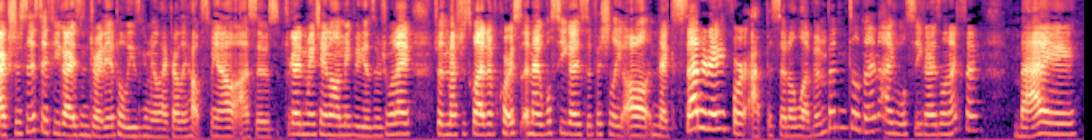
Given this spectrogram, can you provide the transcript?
Exorcist. If you guys enjoyed it, please give me a like. It really helps me out. Also, subscribe to my channel and make videos every day. Join the Master Squad, of course. And I will see you guys officially all next Saturday for episode 11. But until then, I will see you guys all next time. Bye.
